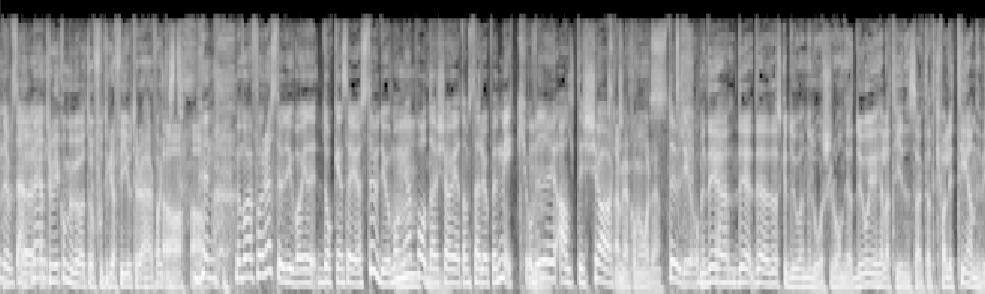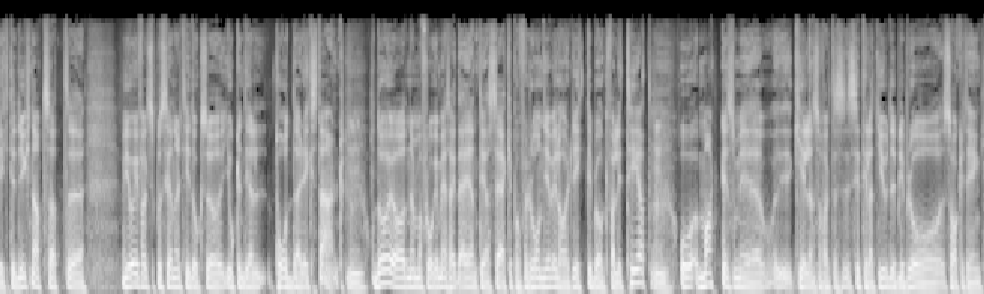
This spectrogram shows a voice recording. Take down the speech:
100%. Eh, Men, Jag tror vi kommer behöva ta fotografier till det här faktiskt. Ja, ja. men, men vår förra studio var ju dock en seriös studio. Många poddar kör ju att de ställer upp en mick och vi har ju alltid kört men jag kommer ihåg det. studio. Men det, Ehm, det, det, det ska du ha en eloge Ronja. Du har ju hela tiden sagt att kvaliteten är viktig. Det är ju knappt så att... Vi har ju faktiskt på senare tid också gjort en del poddar externt. Och då har jag, när man frågar mig, sagt att det är inte jag säker på. För Ronja vill ha riktigt bra kvalitet. Och Martin som är killen som faktiskt ser till att ljudet blir bra och saker och ting.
